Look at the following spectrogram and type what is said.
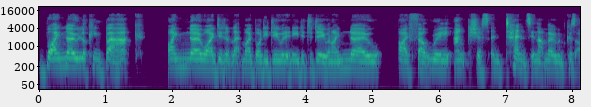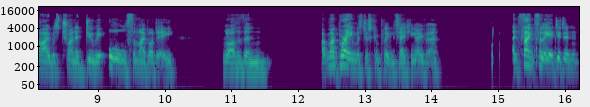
by no looking back, I know I didn't let my body do what it needed to do, and I know I felt really anxious and tense in that moment because I was trying to do it all for my body, rather than my brain was just completely taking over. And thankfully, it didn't.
